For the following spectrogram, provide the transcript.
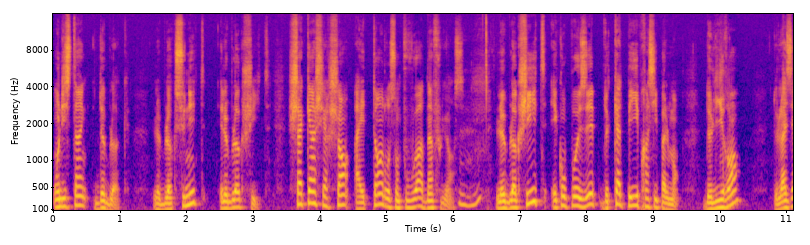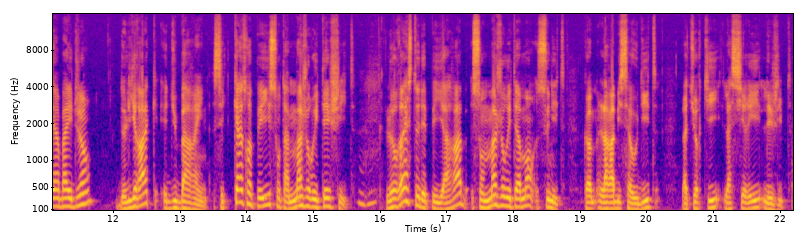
On distingue deux blocs, le bloc sunnite et le bloc chiite, chacun cherchant à étendre son pouvoir d'influence. Le bloc chiite est composé de quatre pays principalement, de l'Iran, de l'Azerbaïdjan, de l'Irak et du Bahreïn. Ces quatre pays sont à majorité chiite. Le reste des pays arabes sont majoritairement sunnites, comme l'Arabie saoudite, la Turquie, la Syrie, l'Égypte.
